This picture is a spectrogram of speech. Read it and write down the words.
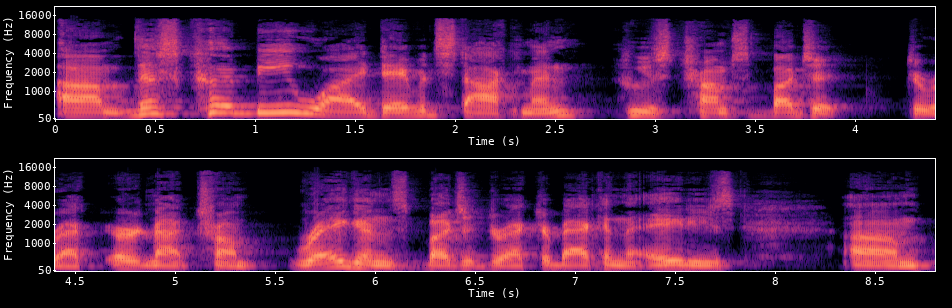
Um, this could be why David Stockman, who's Trump's budget director, or not Trump, Reagan's budget director back in the 80s, um,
